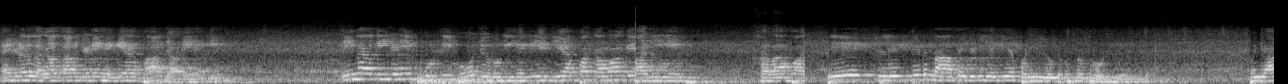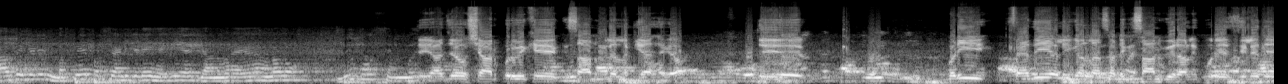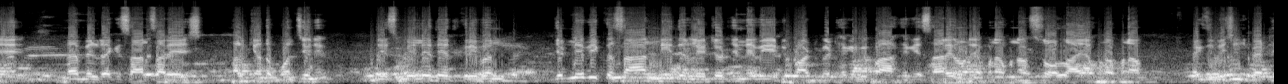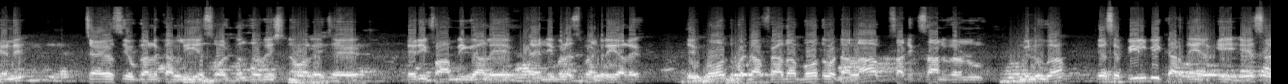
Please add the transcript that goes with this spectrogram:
ਇਹ ਜਿਹੜਾ ਲਗਾਤਾਰ ਜਿਹੜੇ ਹੈਗੇ ਆ ਬਾਹਰ ਜਾ ਰਹੇ ਹੈਗੇ ਇਹਨਾਂ ਦੀ ਜਿਹੜੀ ਪੂਰਤੀ ਬਹੁਤ ਜ਼ਰੂਰੀ ਹੈਗੀ ਹੈ। ਜੇ ਆਪਾਂ ਕਵਾਂਗੇ ਪਾ ਖਲਾ ਪਾ ਇਹ ਸਿਲੈਕਟਡ ਨਾਂ ਤੇ ਜਿਹੜੀ ਹੈਗੀ ਹੈ ਬੜੀ ਲੁੱਟ ਖਸੁੱਟ ਹੋ ਰਹੀ ਹੈ। ਪੰਜਾਬ ਦੇ ਜਿਹੜੇ 90% ਜਿਹੜੇ ਹੈਗੇ ਆ ਜਾਨਵਰ ਹੈਗੇ ਆ, ਉਹਨਾਂ ਨੂੰ ਬਿਲਕੁਲ ਸਿੰਪਲ ਤੇ ਅੱਜ ਹੁਸ਼ਿਆਰਪੁਰ ਵਿਖੇ ਕਿਸਾਨ ਮੇਲਾ ਲੱਗਿਆ ਹੈਗਾ। ਤੇ ਬੜੀ ਫਾਇਦੇ ਵਾਲੀ ਗੱਲ ਆ ਸਾਡੇ ਕਿਸਾਨ ਵੀਰਾਂ ਲਈ ਪੂਰੇ ਜ਼ਿਲ੍ਹੇ ਦੇ ਅ, ਮਿਲ ਰਹੇ ਕਿਸਾਨ ਸਾਰੇ ਹਲਕਿਆਂ ਤੋਂ ਪਹੁੰਚੇ ਨੇ। ਇਸ ਮੇਲੇ ਤੇ ਤਕਰੀਬਨ ਜਿੰਨੇ ਵੀ ਕਿਸਾਨ ਨੀ ਦੇ ਰਿਲੇਟਡ ਜਿੰਨੇ ਵੀ ਡਿਪਾਰਟਮੈਂਟ ਹੈਗੇ ਵਿਭਾਗ ਹੈਗੇ ਸਾਰੇ ਉਹਨਾਂ ਨੇ ਆਪਣਾ ਆਪਣਾ ਸਟਾਲ ਲਾਇਆ ਆਪਣਾ ਆਪਣਾ ਐਗਜ਼ੀਬਿਸ਼ਨ 'ਚ ਬੈਠੇ ਨੇ। ਚਾਹੇ ਅਸੀਂ ਉਹ ਗੱਲ ਕਰ ਲਈਏ ਸੋਇਲ ਕੰਜ਼ਰਵੇਸ਼ਨ ਵਾਲੇ ਚਾਹੇ ਡੇਰੀ ਫਾਰਮਿੰਗ ਵਾਲੇ ਐਨੀਮਲ ਹਸਬੈਂਡਰੀ ਵਾਲੇ ਤੇ ਬਹੁਤ ਵੱਡਾ ਫਾਇਦਾ ਬਹੁਤ ਵੱਡਾ ਲਾਭ ਸਾਡੇ ਕਿਸਾਨ ਵੀਰਾਂ ਨੂੰ ਮਿਲੂਗਾ। ਤੇ ਅਸੀਂ ਅਪੀਲ ਵੀ ਕਰਦੇ ਹਾਂ ਕਿ ਇਸ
